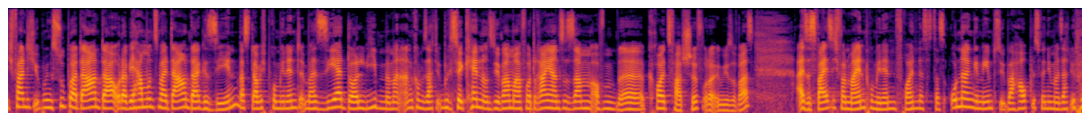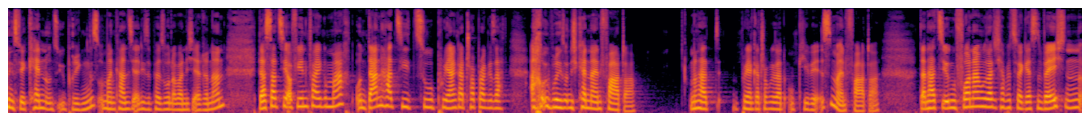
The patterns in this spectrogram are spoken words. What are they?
ich fand dich übrigens super da und da oder wir haben uns mal da und da gesehen, was glaube ich Prominente immer sehr doll lieben, wenn man ankommt und sagt, übrigens, wir kennen uns, wir waren mal vor drei Jahren zusammen auf dem äh, Kreuzfahrtschiff oder irgendwie sowas. Also das weiß ich von meinen prominenten Freunden, dass es das Unangenehmste überhaupt ist, wenn jemand sagt, übrigens, wir kennen uns übrigens und man kann sich an diese Person aber nicht erinnern. Das hat sie auf jeden Fall gemacht und dann hat sie zu Priyanka Chopra gesagt, ach übrigens, und ich kenne deinen Vater. Und dann hat Priyanka Chopra gesagt, okay, wer ist denn mein Vater? Dann hat sie irgendeinen Vornamen gesagt, ich habe jetzt vergessen welchen,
